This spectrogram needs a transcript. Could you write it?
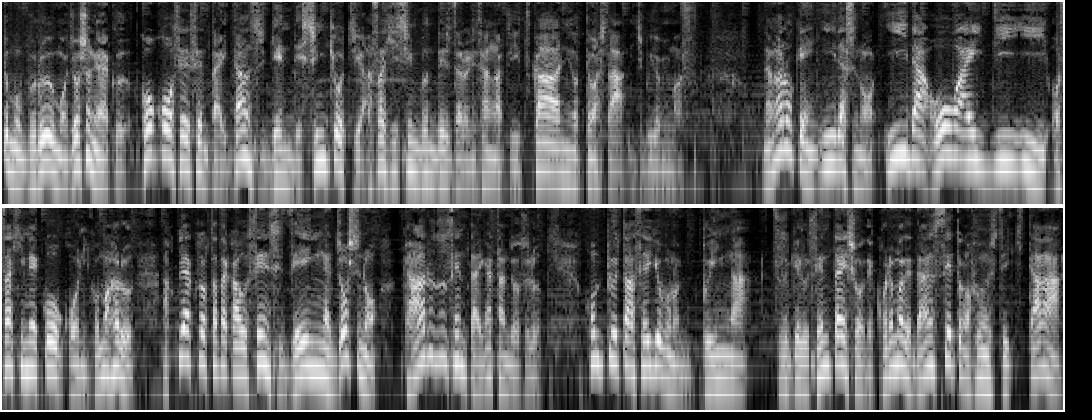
ドもブルーも女子の役、高校生戦隊男子現で新境地朝日新聞デジタルに3月5日に載ってました。一部読みます。長野県飯田市の飯田 OIDE 長姫高校にこの春、悪役と戦う戦士全員が女子のガールズ戦隊が誕生する。コンピューター制御部の部員が続ける戦隊賞でこれまで男子生徒が扮してきたが、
